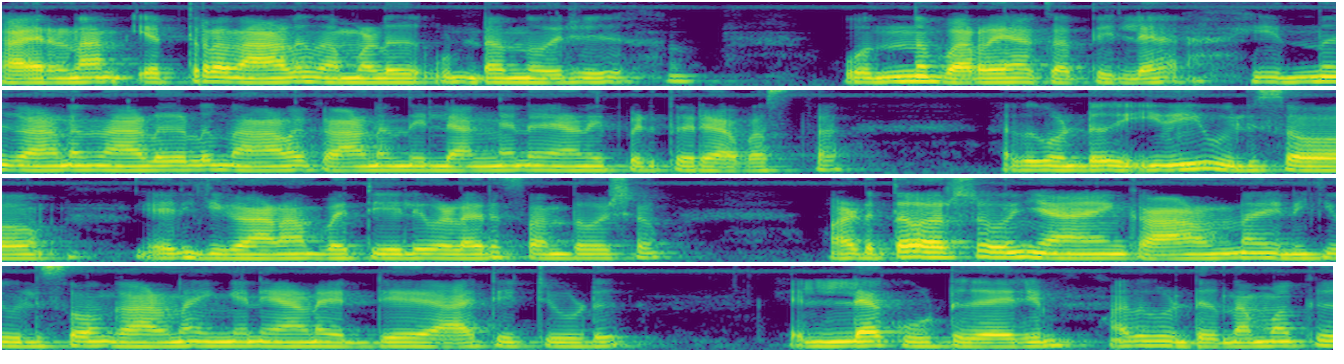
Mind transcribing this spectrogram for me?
കാരണം എത്ര നാൾ നമ്മൾ ഉണ്ടെന്നൊരു ഒന്നും പറയാക്കത്തില്ല. ഇന്ന് കാണുന്ന ആളുകൾ നാളെ കാണുന്നില്ല. അങ്ങനെയാണ് ഇപ്പോഴത്തെ ഒരു അവസ്ഥ. അതുകൊണ്ട് ഈ ഉത്സവം എനിക്ക് കാണാൻ പറ്റിയതിൽ വളരെ സന്തോഷം. അടുത്ത വർഷവും ഞാൻ കാണണം എനിക്ക് ഉത്സവം കാണണം ഇങ്ങനെയാണ് എന്റെ ആറ്റിറ്റ്യൂഡ് എല്ലാ കൂട്ടുകാരും. അതുകൊണ്ട് നമുക്ക്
